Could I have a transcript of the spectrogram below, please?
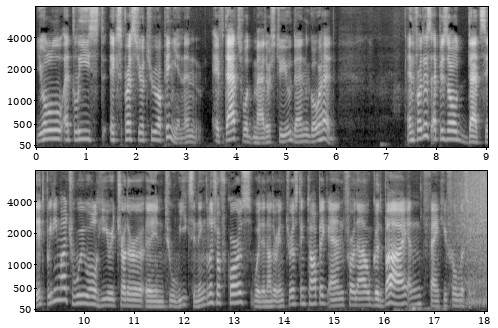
you'll at least express your true opinion. And if that's what matters to you, then go ahead. And for this episode, that's it. Pretty much, we will hear each other in two weeks in English, of course, with another interesting topic. And for now, goodbye and thank you for listening.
